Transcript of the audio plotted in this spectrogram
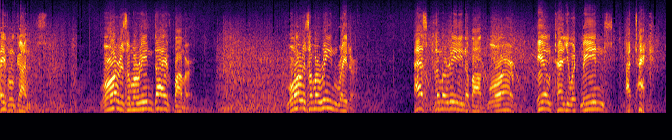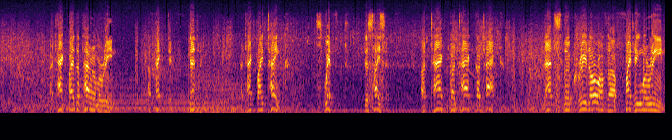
naval guns. War is a Marine dive bomber. War is a Marine raider. Ask the Marine about war. He'll tell you it means attack. Attack by the paramarine. Effective, deadly. Attack by tank. Swift, decisive. Attack, attack, attack. That's the credo of the fighting Marine.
